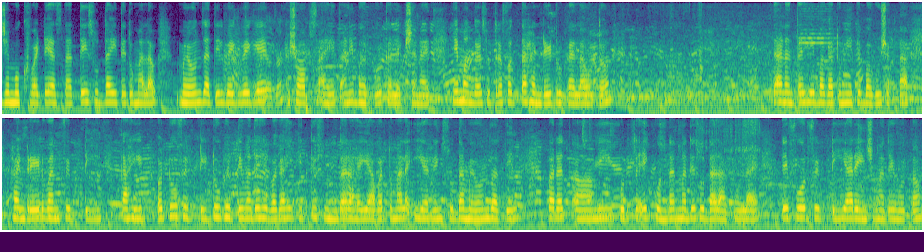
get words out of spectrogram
जे मुखवटे असतात ते सुद्धा इथे तुम्हाला मिळून जातील. वेगवेगळे शॉप्स आहेत आणि भरपूर कलेक्शन आहेत. हे मंगळसूत्र फक्त हंड्रेड रुपयाला होतं. त्यानंतर हे बघा तुम्ही इथे बघू शकता. हंड्रेड वन फिफ्टी काही टू फिफ्टी टू फिफ्टीमध्ये हे बघा हे किती सुंदर आहे. यावर तुम्हाला इयरिंगसुद्धा मिळून जातील. परत मी पुढचं एक कुंदनमध्ये सुद्धा दाखवलं आहे ते फोर फिफ्टी या रेंजमध्ये होतं.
